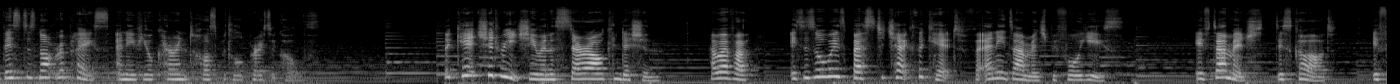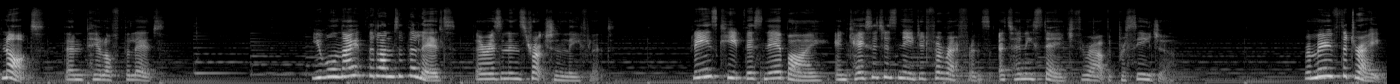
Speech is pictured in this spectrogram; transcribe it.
This does not replace any of your current hospital protocols. The kit should reach you in a sterile condition. However, it is always best to check the kit for any damage before use. If damaged, discard. If not, then peel off the lid. You will note that under the lid there is an instruction leaflet. Please keep this nearby in case it is needed for reference at any stage throughout the procedure. Remove the drape.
